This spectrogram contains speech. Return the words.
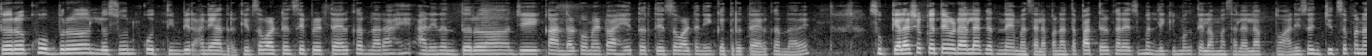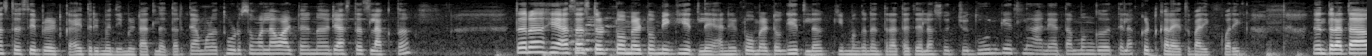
तर खोबरं लसूण कोथिंबीर आणि अद्रक याचं वाटण सेपरेट तयार करणार आहे. आणि नंतर जे कांदा टोमॅटो आहे तर त्याचं वाटण एकत्र तयार करणार आहे. सुक्याला शक्य तेवढा लागत नाही मसाला पण आता पातळ करायचं म्हणले की मग त्याला मसाला लागतो. आणि संचितचं पण असतं सेपरेट काहीतरी मध्ये मिठातलं तर त्यामुळं थोडंसं मला वाटण जास्तच लागतं. तर हे असं असतं टोमॅटो मी घेतले आणि टोमॅटो घेतलं की मग नंतर आता त्याला स्वच्छ धुवून घेतलं आणि आता मग त्याला कट करायचं बारीक बारीक. नंतर आता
